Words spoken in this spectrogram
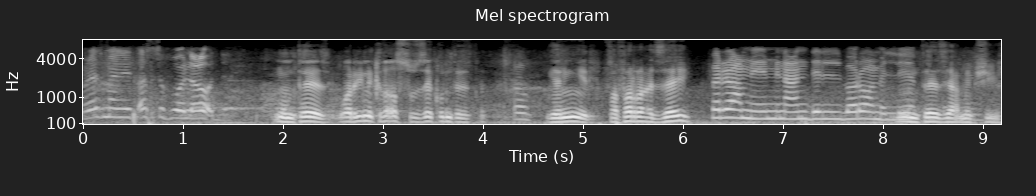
ولازم يتقص فوق العقدة. ممتاز. وريني كده قصه إزاي كنت آه. جميل. ففرع إزاي؟ فرع من عند البراعم اللي ممتاز يا عم بشير.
